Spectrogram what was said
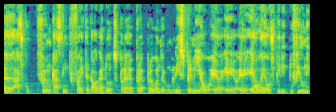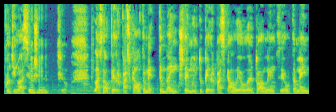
Uh, acho que foi um casting perfeito, a Gal Gadot, para, para, para Wonder Woman. Isso, para mim, é, é, é, é, ela é o espírito do filme e continua a ser uhum. o espírito do filme. Lá está, o Pedro Pascal, também, também gostei muito do Pedro Pascal. Ele, atualmente, ele também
